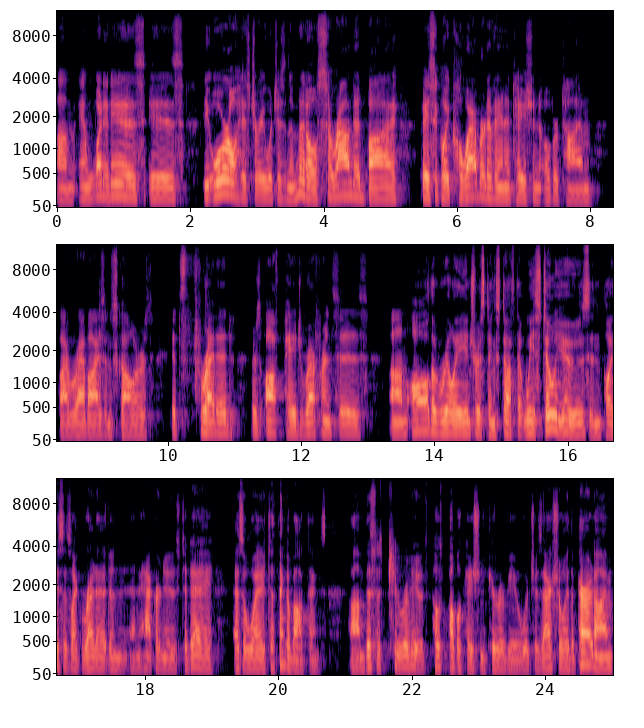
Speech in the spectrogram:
Um, and what it is, is the oral history, which is in the middle, surrounded by basically collaborative annotation over time by rabbis and scholars. It's threaded, there's off-page references, um, all the really interesting stuff that we still use in places like Reddit and, and Hacker News today as a way to think about things. Um, this is peer review, it's post-publication peer review, which is actually the paradigm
